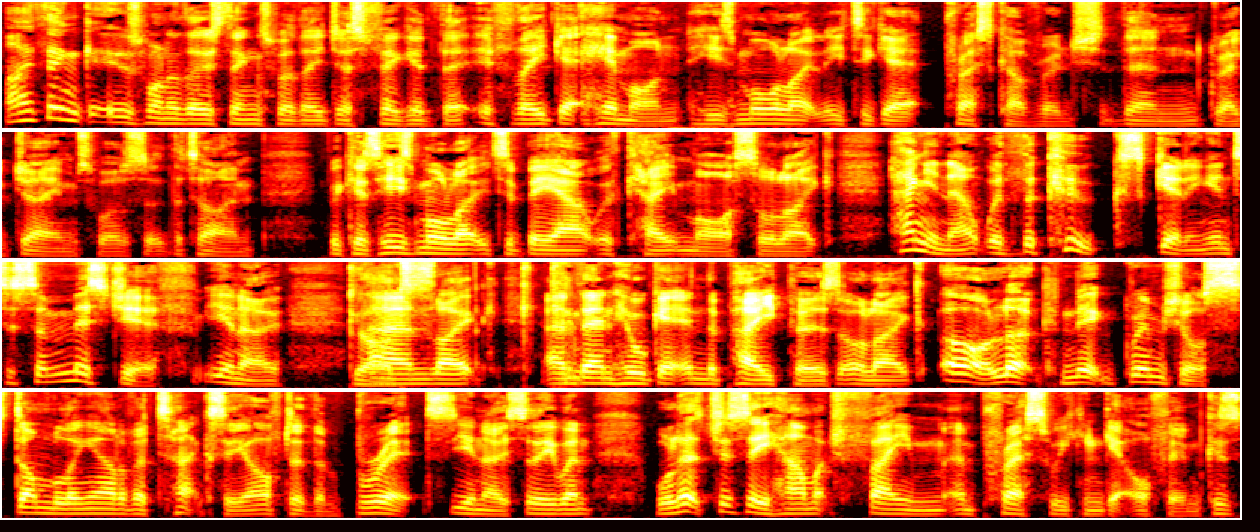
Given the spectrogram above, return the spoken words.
I think it was one of those things where they just figured that if they get him on, he's more likely to get press coverage than Greg James was at the time. Because he's more likely to be out with Kate Moss or like hanging out with the kooks, getting into some mischief, you know. God. And like and then he'll get in the papers or like, oh look, Nick Grimshaw stumbling out of a taxi after the Brits, you know. So he went, Well let's just see how much fame and press we can get off him because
